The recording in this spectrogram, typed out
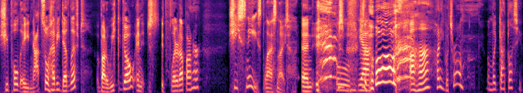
She pulled a not so heavy deadlift about a week ago, and it just it flared up on her. She sneezed last night, and Ooh, yeah. like, oh, Uh huh. honey, what's wrong? I'm like, God bless you.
